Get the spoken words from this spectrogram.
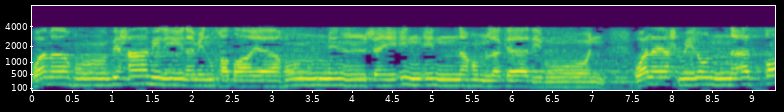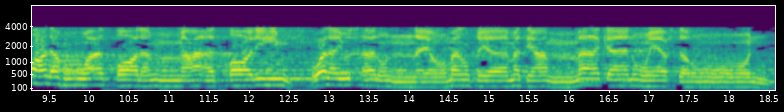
وما هم بحاملين من خطاياهم من شيء إنهم لكاذبون وليحملن أثقالهم وأثقالا مع أثقالهم وليسألن يوم القيامة عما كانوا يفترون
